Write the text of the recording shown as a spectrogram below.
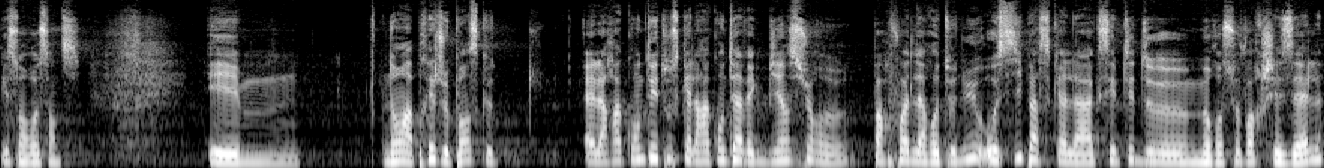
et son ressenti. Et hum, non, après, je pense que elle a raconté tout ce qu'elle a raconté avec bien sûr euh, parfois de la retenue, aussi parce qu'elle a accepté de me recevoir chez elle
